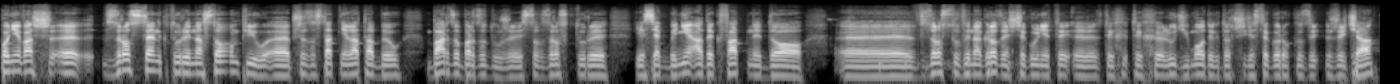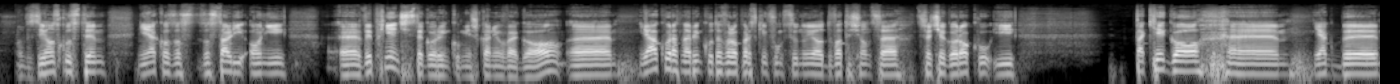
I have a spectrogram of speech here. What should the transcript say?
ponieważ e, wzrost cen, który nastąpił e, przez ostatnie lata był bardzo, bardzo duży. Jest to wzrost, który jest jakby nieadekwatny do e, wzrostu wynagrodzeń, szczególnie ty, tych, tych ludzi młodych do 30 roku życia. W związku z tym niejako zostali oni wypchnięci z tego rynku mieszkaniowego. Ja akurat na rynku deweloperskim funkcjonuję od 2003 roku i takiego jakby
